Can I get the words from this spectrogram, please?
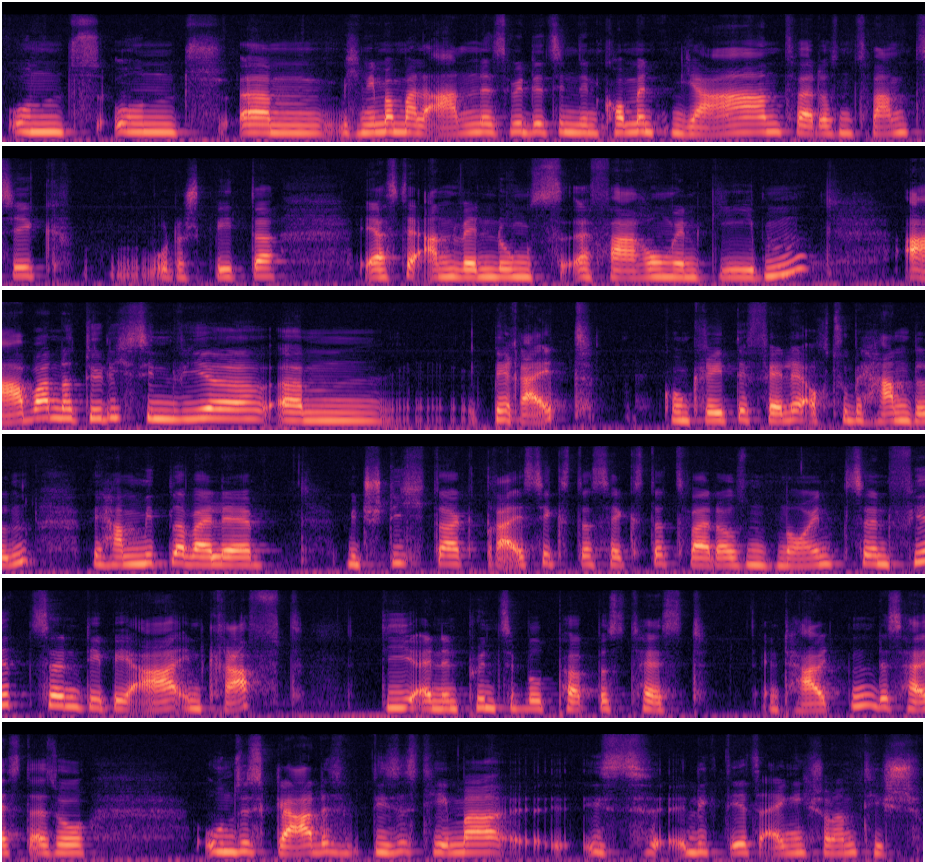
Und, und ähm, ich nehme mal an, es wird jetzt in den kommenden Jahren, 2020 oder später, erste Anwendungserfahrungen geben. Aber natürlich sind wir ähm, bereit, konkrete Fälle auch zu behandeln. Wir haben mittlerweile mit Stichtag 30.06.2019 14 DBA in Kraft, die einen Principal Purpose Test enthalten. Das heißt also, uns ist klar, dass dieses Thema ist, liegt jetzt eigentlich schon am Tisch.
